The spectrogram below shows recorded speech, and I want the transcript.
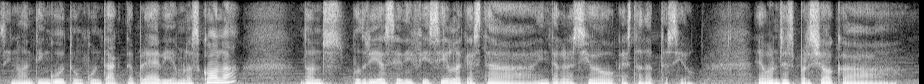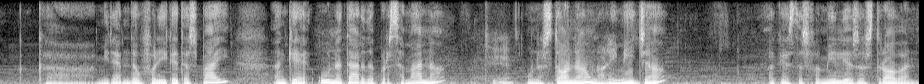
Si no han tingut un contacte previ amb l'escola, doncs podria ser difícil aquesta integració o aquesta adaptació. Llavors és per això que, que mirem d'oferir aquest espai en què una tarda per setmana, sí. una estona, una hora i mitja, aquestes famílies es troben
